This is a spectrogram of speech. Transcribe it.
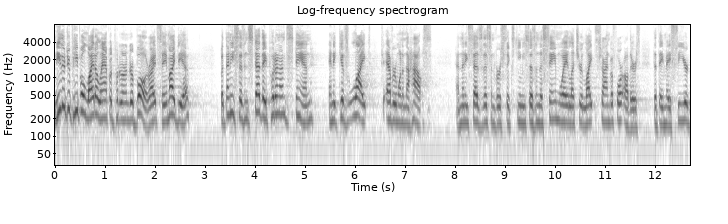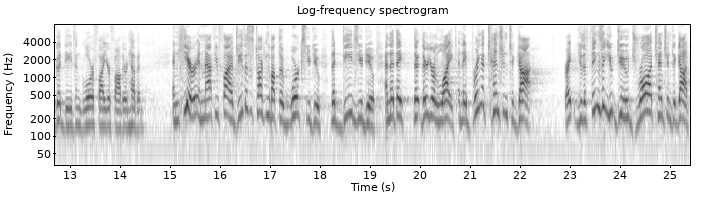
Neither do people light a lamp and put it under a bowl, right? Same idea. But then he says, instead, they put it on a stand and it gives light to everyone in the house. And then he says this in verse 16. He says, In the same way, let your light shine before others, that they may see your good deeds and glorify your Father in heaven. And here in Matthew 5, Jesus is talking about the works you do, the deeds you do, and that they, they're your light, and they bring attention to God right? You, the things that you do draw attention to God.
